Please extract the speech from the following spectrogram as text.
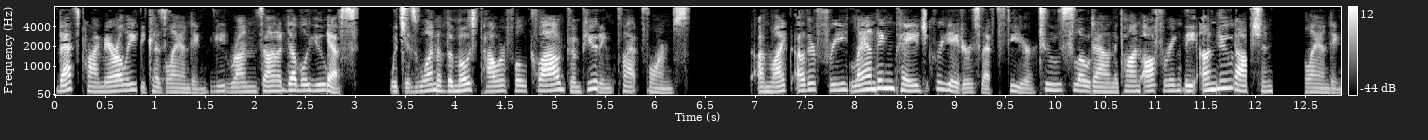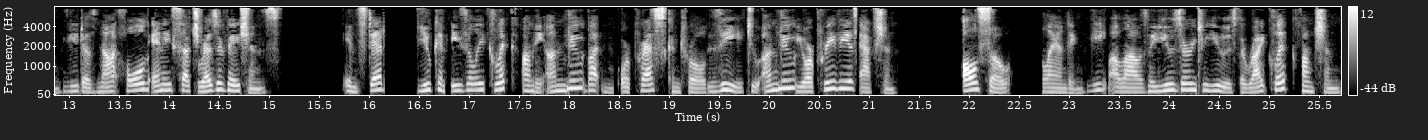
That's primarily because Landingi runs on AWS, which is one of the most powerful cloud computing platforms. Unlike other free landing page creators that fear to slow down upon offering the undo option, Landingi does not hold any such reservations. Instead, you can easily click on the undo button or press Ctrl Z to undo your previous action. Also, Landingi allows the user to use the right-click function.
